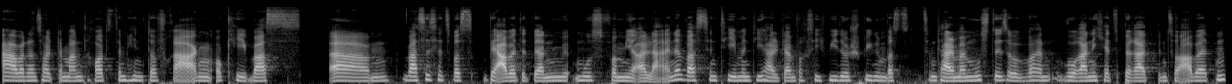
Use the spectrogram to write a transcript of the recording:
Aber dann sollte man trotzdem hinterfragen, okay, was, ähm, was ist jetzt, was bearbeitet werden mu- muss von mir alleine? Was sind Themen, die halt einfach sich widerspiegeln, was zum Teil mein Muster ist, aber woran, woran ich jetzt bereit bin zu arbeiten?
